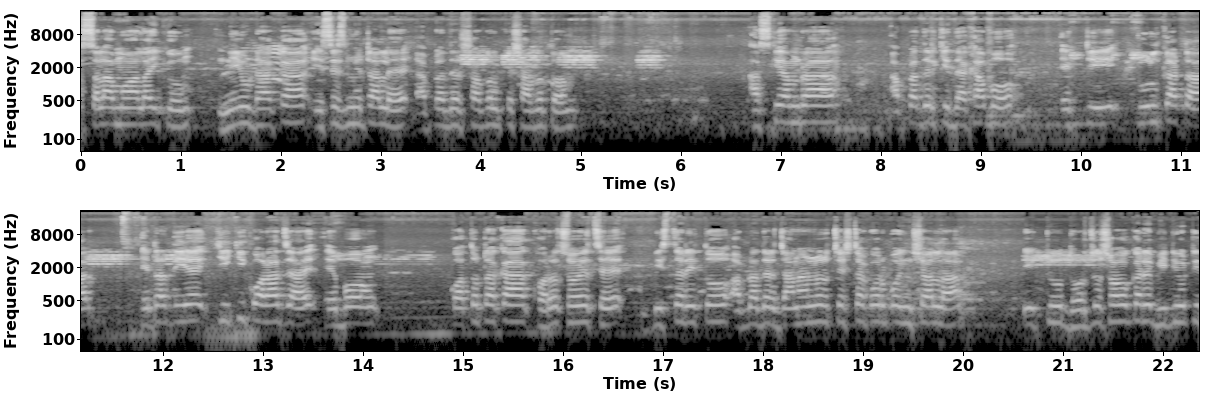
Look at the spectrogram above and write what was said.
আসসালামু আলাইকুম, নিউ ঢাকা এসএস মেটালে আপনাদের সকলকে স্বাগতম। আজকে আমরা আপনাদেরকে দেখাবো একটি টুল কাটার, এটা দিয়ে কি কি করা যায় এবং কত টাকা খরচ হয়েছে বিস্তারিত আপনাদের জানানোর চেষ্টা করব ইনশাল্লাহ একটু ধৈর্য সহকারে ভিডিওটি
